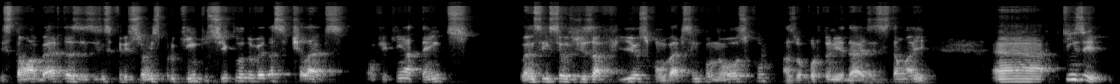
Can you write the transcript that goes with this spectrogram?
estão abertas as inscrições para o quinto ciclo do Veda City Labs. Então, fiquem atentos, lancem seus desafios, conversem conosco, as oportunidades estão aí. É, 15,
